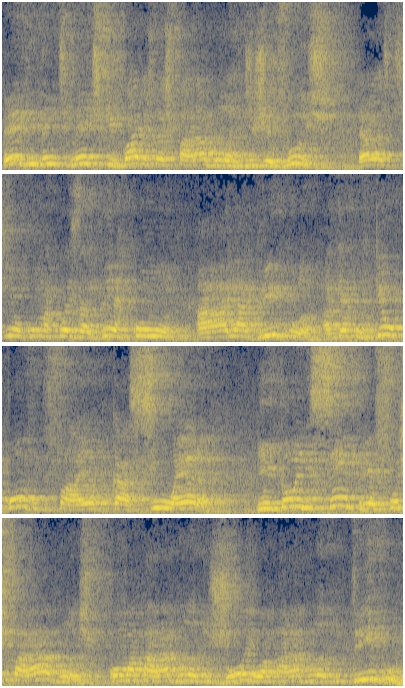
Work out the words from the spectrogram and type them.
Evidentemente que várias das parábolas de Jesus elas tinham alguma coisa a ver com a área agrícola, até porque o povo de sua época assim o era. Então ele sempre, as suas parábolas, como a parábola do joio, a parábola do trigo,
